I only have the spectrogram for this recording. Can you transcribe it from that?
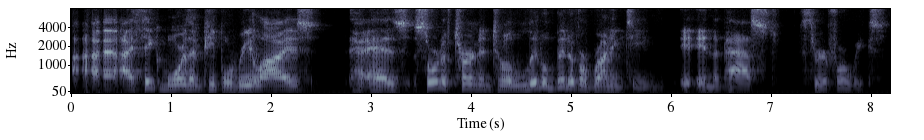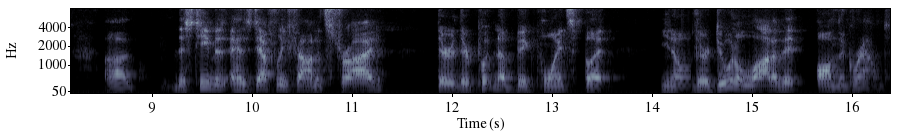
I, I think more than people realize, has sort of turned into a little bit of a running team in the past three or four weeks. Uh, this team has definitely found its stride. They're they're putting up big points, but you know they're doing a lot of it on the ground.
